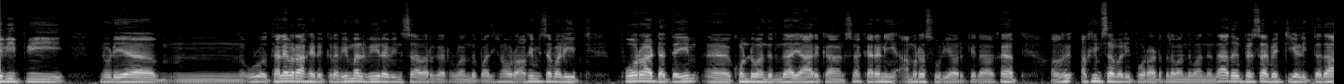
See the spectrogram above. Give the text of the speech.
ஏவிபி என்னுடைய ஒரு தலைவராக இருக்கிற விமல் வீரவின்சா அவர்கள் வந்து பார்த்திங்கன்னா ஒரு அகிம்ச வழி போராட்டத்தையும் கொண்டு வந்திருந்தார். யாருக்காகன்னு சொன்னால் கரணி அமரசூர்யா அவருக்கு எதிராக அகி வழி போராட்டத்தில் வந்து வந்திருந்தார். அதுவும் பெருசாக வெற்றி அளித்ததா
